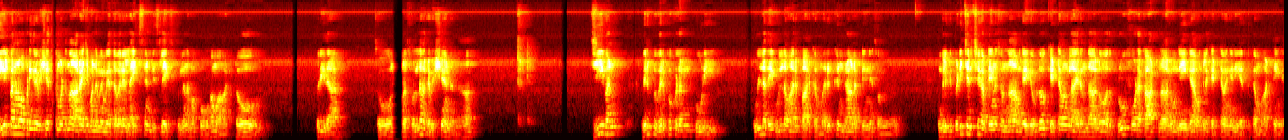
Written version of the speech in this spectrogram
டீல் பண்ணணும் அப்படிங்கிற விஷயத்தை மட்டும்தான் ஆராய்ச்சி பண்ணுமே தவிர லைக்ஸ் அண்ட் டிஸ்லைக்ஸ்க்குள்ளே நம்ம போக மாட்டோம். புரியுதா? ஸோ நான் சொல்ல வர விஷயம் என்னன்னா ஜீவன் விருப்பு வெறுப்புக்குடன் கூடி உள்ளதை உள்ளவாறு பார்க்க மறுக்கின்றான் அப்படின்னே சொல்லுவேன் உங்களுக்கு பிடிச்சிருச்சு அப்படின்னு சொன்னால் அவங்க எவ்வளோ கெட்டவங்களா இருந்தாலும் அது ப்ரூஃபோட காட்டினாலும் நீங்கள் அவங்கள கெட்டவங்கன்னு ஏற்றுக்க மாட்டீங்க.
